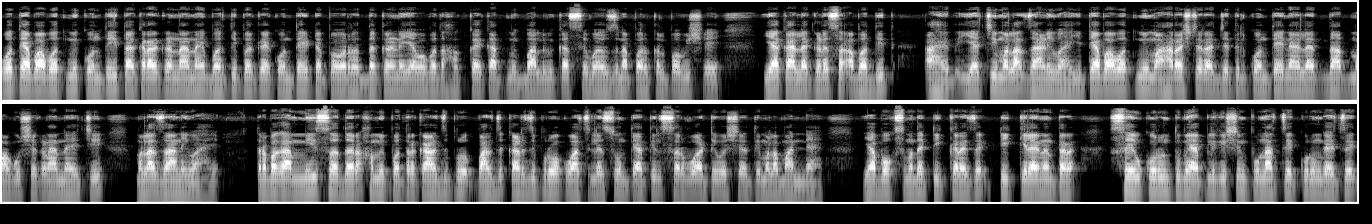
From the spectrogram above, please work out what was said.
व त्याबाबत मी कोणतीही तक्रार करणार नाही. भरती प्रक्रिया कोणत्याही टप्प्यावर रद्द करणे याबाबत हक्क एकात्मिक बालविकास सेवा योजना प्रकल्पविषय या कार्याकडे संबंधित आहेत याची मला जाणीव आहे. त्याबाबत मी महाराष्ट्र राज्यातील कोणत्याही न्यायालयात दाद मागू शकणार नाही याची मला जाणीव आहे. तर बघा मी सदर हमीपत्र काळजीपूर्व काळजी काळजीपूर्वक वाचले असून त्यातील सर्व अटी व शर्ती मला मान्य आहे. या बॉक्समध्ये टिक करायचं. टिक केल्यानंतर सेव्ह करून तुम्ही ॲप्लिकेशन पुन्हा चेक करून घ्यायचं आहे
